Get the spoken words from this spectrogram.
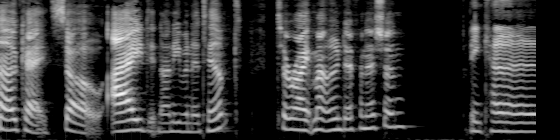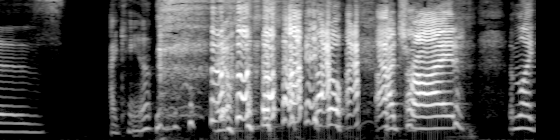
okay, so I did not even attempt to write my own definition because I can't. I, I tried. I'm like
